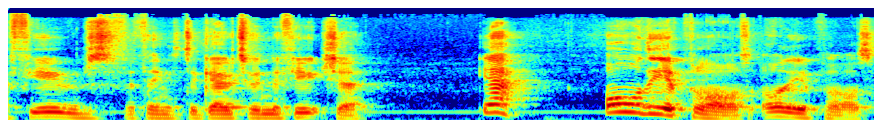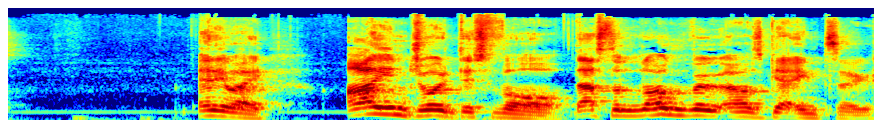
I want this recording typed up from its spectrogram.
feuds for things to go to in the future. Yeah, all the applause, all the applause. Anyway, I enjoyed this Raw. That's the long route I was getting to.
